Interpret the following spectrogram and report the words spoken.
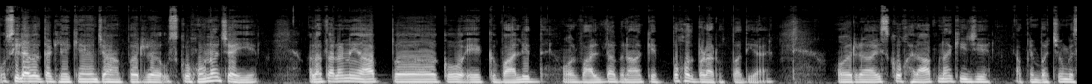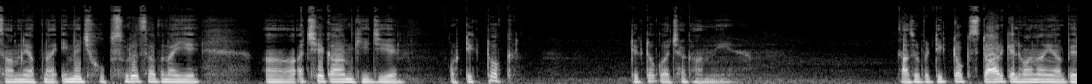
اسی لیول تک لے کے آئیں جہاں پر اس کو ہونا چاہیے۔ اللہ تعالیٰ نے آپ کو ایک والد اور والدہ بنا کے بہت بڑا رتبہ دیا ہے۔ اور اس کو خراب نہ کیجیے، اپنے بچوں کے سامنے اپنا امیج خوبصورت سا بنائیے۔ اچھے کام کیجیے۔ اور ٹک ٹاک ٹک ٹاک کو اچھا کام نہیں ہے۔ خاص طور پہ ٹک ٹاک اسٹار کہلوانا یا پھر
